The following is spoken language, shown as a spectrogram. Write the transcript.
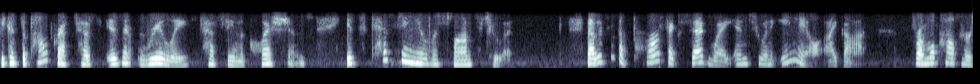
because the polygraph test isn't really testing the questions, it's testing your response to it. Now, this is a perfect segue into an email I got from, we'll call her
